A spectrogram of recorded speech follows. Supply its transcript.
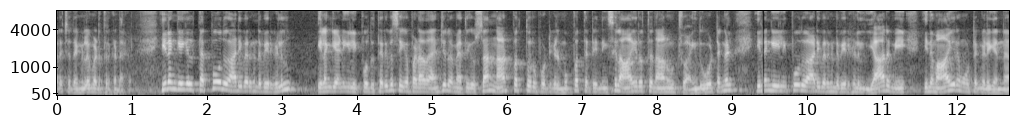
அரைச்சதங்களும் எடுத்திருக்கின்றார்கள். இலங்கையில் தற்போது ஆடி வருகின்ற வீரர்களில் இலங்கை அணியில் இப்போது தெரிவு செய்யப்படாத அஞ்சுரோ மேத்யூஸ் தான் நாற்பத்தொரு போட்டிகள் முப்பத்தெட்டு இன்னிங்ஸில் ஆயிரத்து நானூற்று ஐந்து ஓட்டங்கள். இலங்கையில் இப்போது ஆடி வருகின்ற வீரர்களில் யாருமே இன்னும் ஆயிரம் ஓட்டங்கள் என்ன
